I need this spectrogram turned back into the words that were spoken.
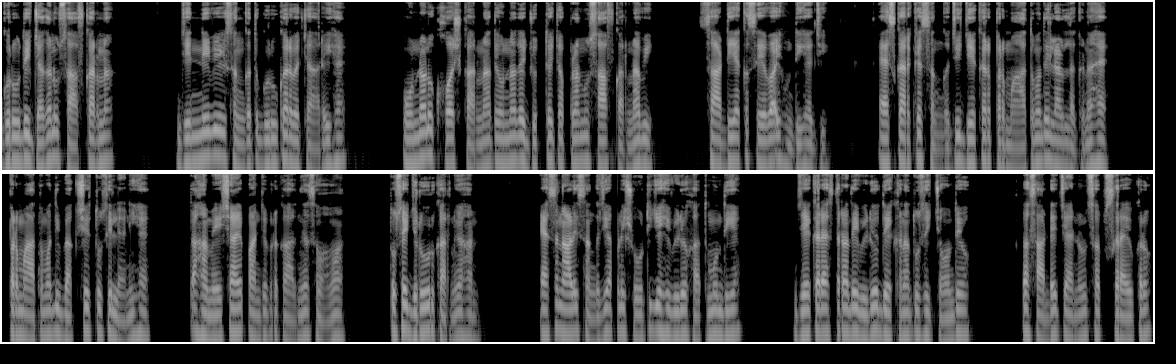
ਗੁਰੂ ਦੀ ਜਗ੍ਹਾ ਨੂੰ ਸਾਫ਼ ਕਰਨਾ, ਜਿੰਨੀ ਵੀ ਸੰਗਤ ਗੁਰੂ ਘਰ ਵਿੱਚ ਆ ਰਹੀ ਹੈ, ਉਹਨਾਂ ਨੂੰ ਖੁਸ਼ ਕਰਨਾ ਤੇ ਉਹਨਾਂ ਦੇ ਜੁੱਤੇ ਚੱਪਲਾਂ ਨੂੰ ਸਾਫ਼ ਕਰਨਾ ਵੀ ਸਾਡੀ ਇੱਕ ਸੇਵਾ ਹੀ ਹੁੰਦੀ ਹੈ ਜੀ। ਇਸ ਕਰਕੇ ਸੰਗਤ ਜੀ, ਜੇਕਰ ਪ੍ਰਮਾਤਮਾ ਦੇ ਲੜ ਲੱਗਣਾ ਹੈ, ਪ੍ਰਮਾਤਮਾ ਦੀ ਬਖਸ਼ਿਸ਼ ਤੁਸੀਂ ਲੈਣੀ ਹੈ, ਤਾਂ ਹਮੇਸ਼ਾ ਇਹ ਪੰਜ ਪ੍ਰਕਾਰ ਦੀਆਂ ਸੇਵਾਵਾਂ ਤੁਸੀਂ ਜ਼ਰੂਰ ਕਰਨੀਆਂ ਹਨ। ਇਸ ਨਾਲ ਹੀ ਸੰਗਤ ਜੀ, ਆਪਣੀ ਛੋਟੀ ਜਿਹੀ ਵੀਡੀਓ ਖਤਮ ਹੁੰਦੀ ਹੈ। ਜੇਕਰ ਇਸ ਤਰ੍ਹਾਂ ਦੀ ਵੀਡੀਓ ਦੇਖਣਾ ਤੁਸੀਂ ਚਾਹੁੰਦੇ ਹੋ, ਤਾਂ ਸਾਡੇ ਚੈਨਲ ਨੂੰ ਸਬਸਕ੍ਰਾਈਬ ਕਰੋ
